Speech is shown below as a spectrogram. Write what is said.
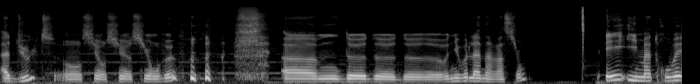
adulte, si on, si, on veut, de, de, au niveau de la narration. Et il m'a trouvé,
